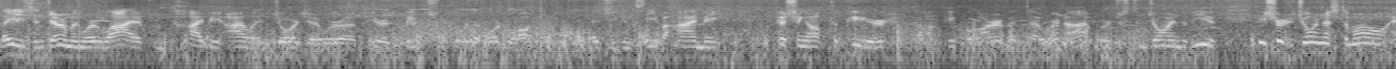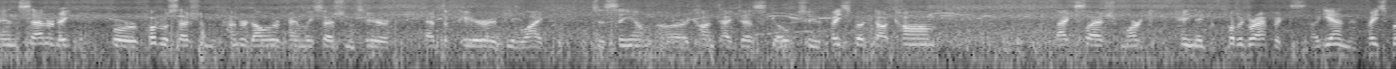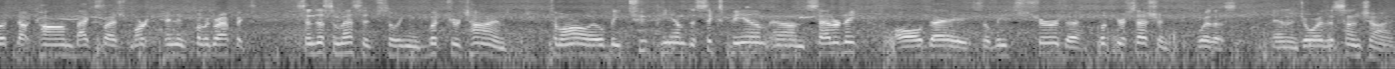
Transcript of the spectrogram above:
Ladies and gentlemen, we're live from Tybee Island, Georgia. We're up here at the beach over the boardwalk. As you can see behind me, we're fishing off the pier. Of people are, but uh, we're not. We're just enjoying the view. Be sure to join us tomorrow and Saturday for photo sessions, $100 family sessions here at the pier. If you'd like to see them or contact us, go to facebook.com backslash Mark Koenig Photographics. Again, facebook.com backslash Mark Koenig Photographics. Send us a message so we can book your time. Tomorrow it will be 2 p.m. to 6 p.m. and on Saturday all day. So be sure to book your session with us and enjoy the sunshine.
